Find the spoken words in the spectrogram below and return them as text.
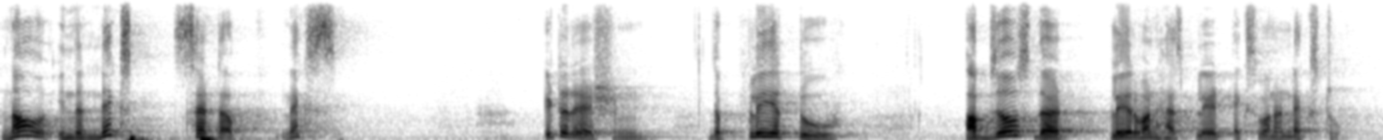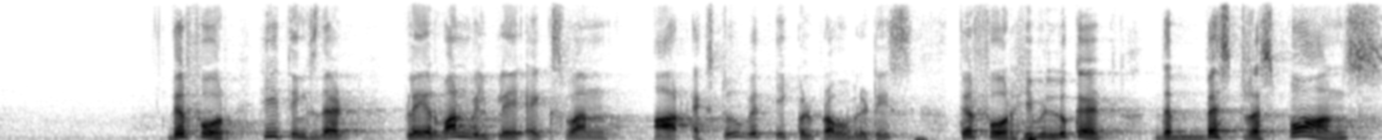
Now in the next setup next iteration the player 2 observes that player 1 has played x1 and x2. Therefore, he thinks that player 1 will play x1 or x2 with equal probabilities. Therefore, he will look at the best response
